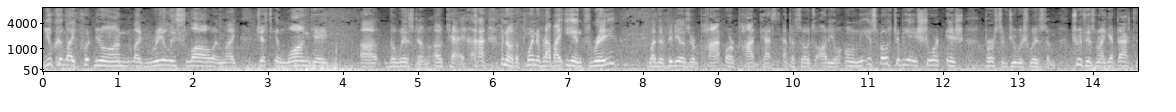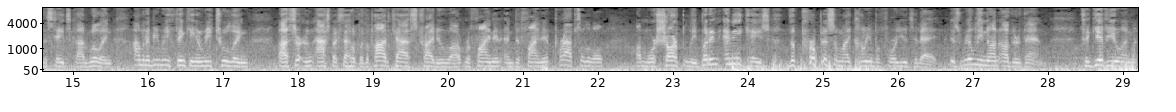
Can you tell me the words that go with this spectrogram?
You could like put me on like really slow and like just elongate uh, the wisdom. Okay. but no, the point of Rabbi Ian 3, whether videos or, pod, or podcast episodes, audio only, is supposed to be a short-ish burst of Jewish wisdom. Truth is, when I get back to the States, God willing, I'm going to be rethinking and retooling uh, certain aspects, I hope, of the podcast, try to uh, refine it and define it, perhaps a little uh, more sharply. But in any case, the purpose of my coming before you today is really none other than to give you an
